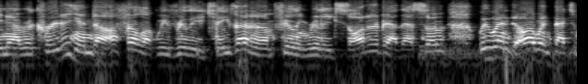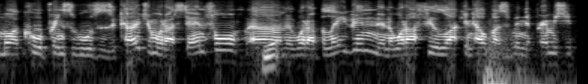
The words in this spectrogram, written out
in our recruiting, and uh, I felt like we've really achieved that, and I'm feeling really excited about that. So we went. I went back to my core principles as a coach and what I stand for, um, yep. and what I believe in, and what I feel like can help us win the premiership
